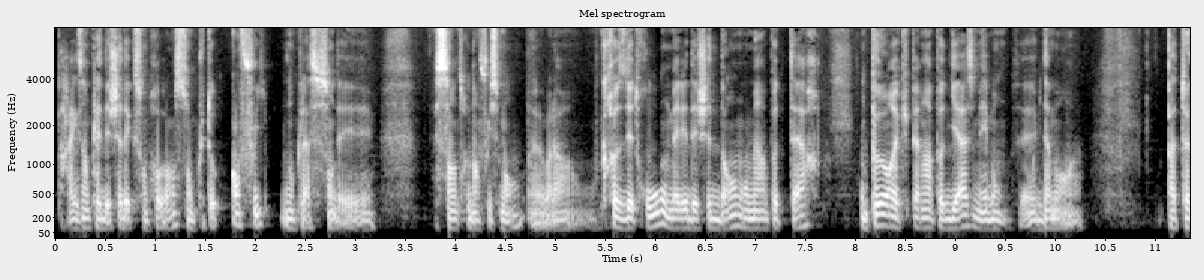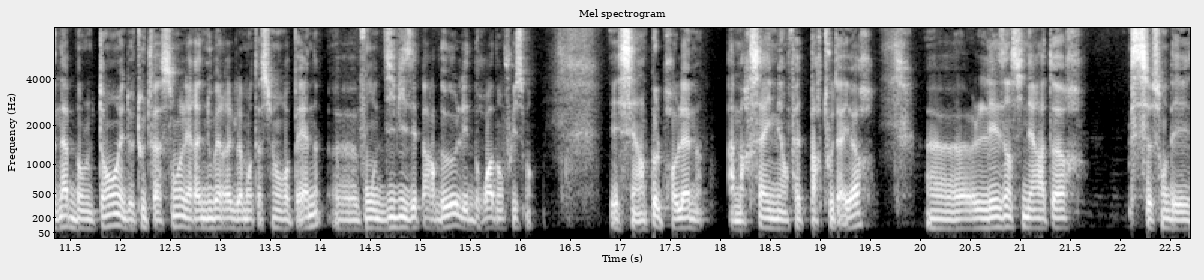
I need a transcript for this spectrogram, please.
par exemple les déchets d'Aix-en-Provence, sont plutôt enfouis. Donc là, ce sont des, centres d'enfouissement. Euh, voilà, on creuse des trous, on met les déchets dedans, on met un peu de terre. On peut en récupérer un peu de gaz, mais bon, évidemment pas tenable dans le temps. Et de toute façon, les nouvelles réglementations européennes euh, vont diviser par deux les droits d'enfouissement. Et c'est un peu le problème à Marseille, mais en fait partout ailleurs. les incinérateurs, ce sont des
